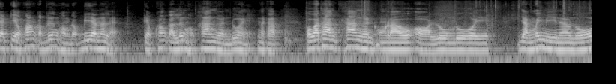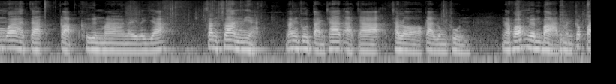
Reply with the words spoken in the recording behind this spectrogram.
จะเกี่ยวข้องกับเรื่องของดอกเบี้ยนั่นแหละเกี่ยวข้องกับเรื่องของค่าเงินด้วยนะครับ เพราะว่าถ้าค่าเงินของเราอ่อนลงโดย ยังไม่มีแนวโน้มว่าจะกลับคืนมาในระยะสั้นๆเนี่ย นักลงทุนต่างชาติอาจจะชะลอการลงทุนนะเพราะเงินบาทมันก็ไป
